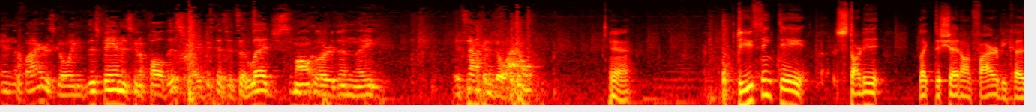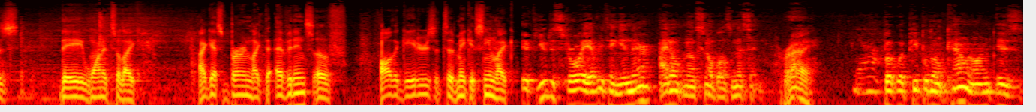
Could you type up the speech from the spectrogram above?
and the fire's going, this fan is going to fall this way because it's a ledge smaller than the, it's not going to go out. Yeah. Do you think they started like the shed on fire because they wanted to like I guess burn like the evidence of all the gators to make it seem like If you destroy everything in there, I don't know Snowball's missing. right. Yeah. But what people don't count on is.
